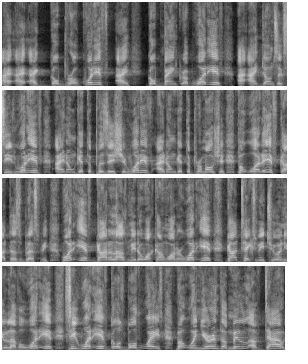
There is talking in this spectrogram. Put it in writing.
I, I go broke? What if I go bankrupt? What if I, I don't succeed? What if I don't get the position? What if I don't get the promotion? But what if God does bless me? What if God allows me to walk on water? What if God takes me to a new level? What if? See, what if goes both ways. But when you're in the middle of doubt,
